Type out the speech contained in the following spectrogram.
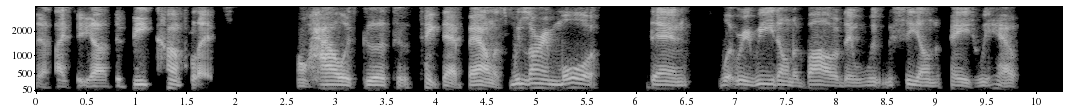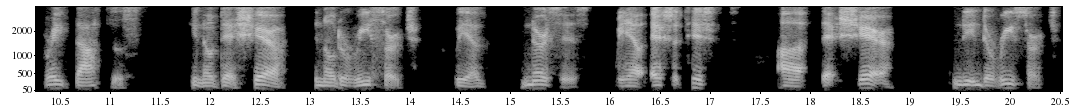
the, like the uh, the b complex on how it's good to take that balance. We learn more than what we read on the bottle than what we see on the page. We have great doctors, you know, that share, you know, the research. We have nurses, we have estheticians uh, that share the, the research.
